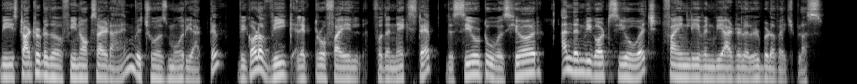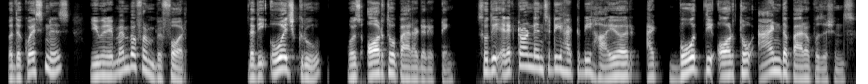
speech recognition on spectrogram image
We started with the phenoxide ion, which was more reactive. We got a weak electrophile for the next step. The CO2 was here. And then we got COH finally when we added a little bit of H+. Plus. But the question is, you may remember from before that the OH group was ortho para directing. So the electron density had to be higher at both the ortho and the para positions,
